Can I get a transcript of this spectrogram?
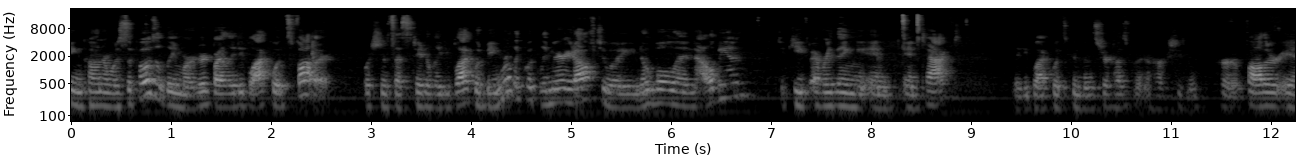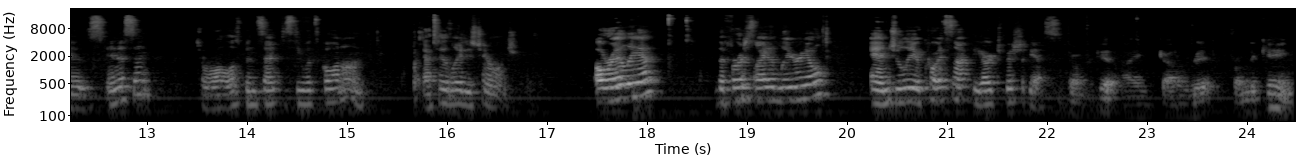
King Connor was supposedly murdered by Lady Blackwood's father, which necessitated Lady Blackwood being really quickly married off to a noble in Albion to keep everything in, intact. Lady Blackwood's convinced her husband, or her, excuse me, her father is innocent. Tyrrell has been sent to see what's going on. That's his ladies' challenge. Aurelia, the first knight of Lyriel, and Julia Kreuznach, the Archbishop, yes. Don't forget, I got a writ from the king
